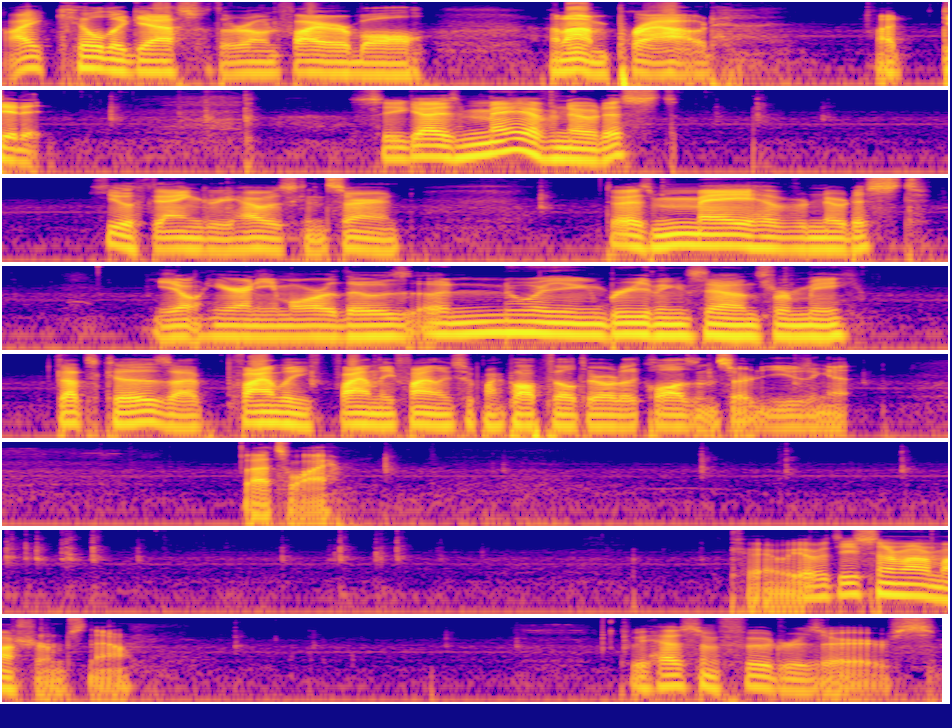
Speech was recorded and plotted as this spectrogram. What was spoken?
I killed a ghast with her own fireball, and I'm proud. I did it. So you guys may have noticed He looked angry. I was concerned. You guys may have noticed you don't hear any more of those annoying breathing sounds from me. That's because I finally, finally, finally took my pop filter out of the closet and started using it. That's why. Okay, we have a decent amount of mushrooms now. Do we have some food reserves?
